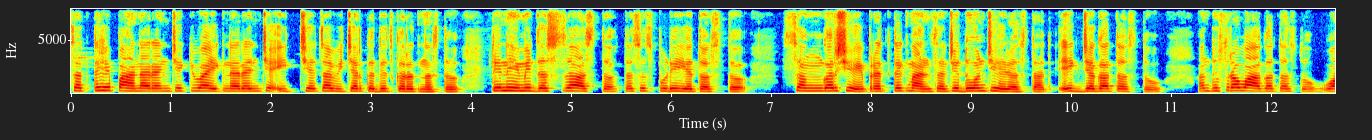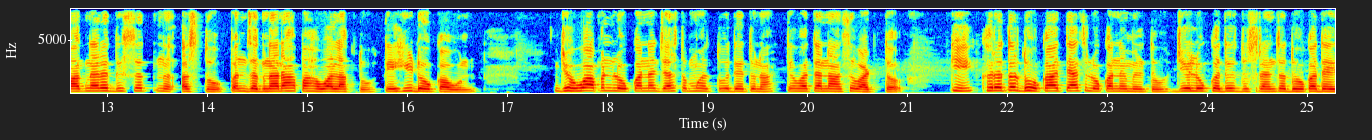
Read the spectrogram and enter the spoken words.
सत्य हे पाहणाऱ्यांच्या किंवा ऐकणाऱ्यांच्या इच्छेचा विचार कधीच करत नसतं. ते नेहमी जसं असतं तसंच पुढे येत असतं. संघर्ष हे प्रत्येक माणसाचे दोन चेहरे असतात. एक जगात असतो आणि दुसरा वागत असतो. वागणारा दिसत न असतो पण जगणारा हा पाहावा लागतो तेही डोकावून. जेव्हा आपण लोकांना जास्त महत्त्व देतो ना तेव्हा त्यांना असं वाटतं की खरं तर धोका त्याच लोकांना मिळतो जे लोक कधीच दुसऱ्यांचा धोका द्याय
